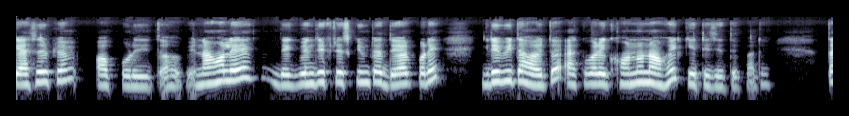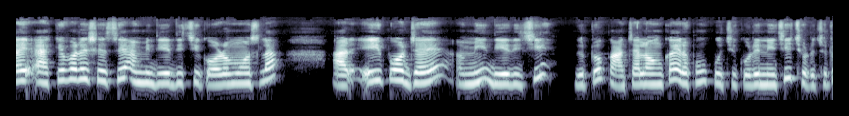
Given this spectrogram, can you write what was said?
গ্যাসের ফ্লেম অফ করে দিতে হবে। না হলে দেখবেন যে ফ্রেশ ক্রিমটা দেওয়ার পরে গ্রেভিটা হয়তো একেবারে ঘন না হয়ে কেটে যেতে পারে। তাই একেবারে শেষে আমি দিয়ে দিচ্ছি গরম মশলা, আর এই পর্যায়ে আমি দিয়ে দিচ্ছি দুটো কাঁচা লঙ্কা এরকম কুচি করে নিয়েছি ছোট ছোট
